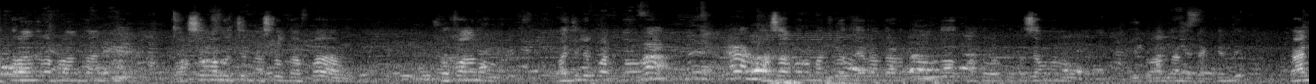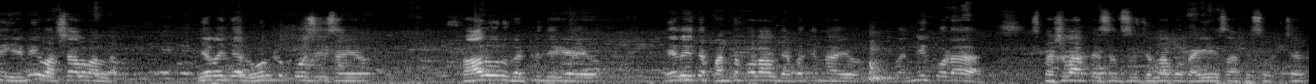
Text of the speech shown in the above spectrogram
ఉత్తరాంధ్ర ప్రాంతానికి వర్షం వల్ల వచ్చిన నష్టం తప్ప తుఫాను మజిలీపట్నం నరసాపురం మధ్యలో తీరం దాడుతుందో కొంతవరకు ఉపశమనం ఈ ప్రాంతానికి దక్కింది. కానీ హెవీ వర్షాల వల్ల ఏవైతే రోడ్లు పోసేసాయో కాలువలు గట్లు దిగాయో ఏదైతే పంట పొలాలు దెబ్బతిన్నాయో ఇవన్నీ కూడా స్పెషల్ ఆఫీసర్స్ జిల్లాకు ఒక ఐఏఎస్ ఆఫీసర్ వచ్చారు.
